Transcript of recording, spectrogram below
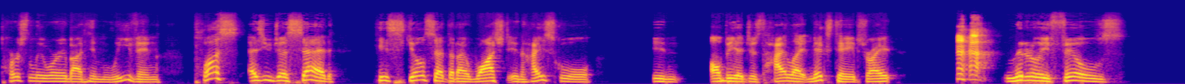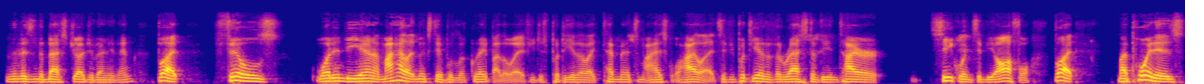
personally worry about him leaving. Plus, as you just said, his skill set that I watched in high school, in albeit just highlight mixtapes, right? literally fills, and that isn't the best judge of anything, but fills what Indiana, my highlight mixtape would look great, by the way, if you just put together like 10 minutes of my high school highlights. If you put together the rest of the entire sequence, it'd be awful. But my point is,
